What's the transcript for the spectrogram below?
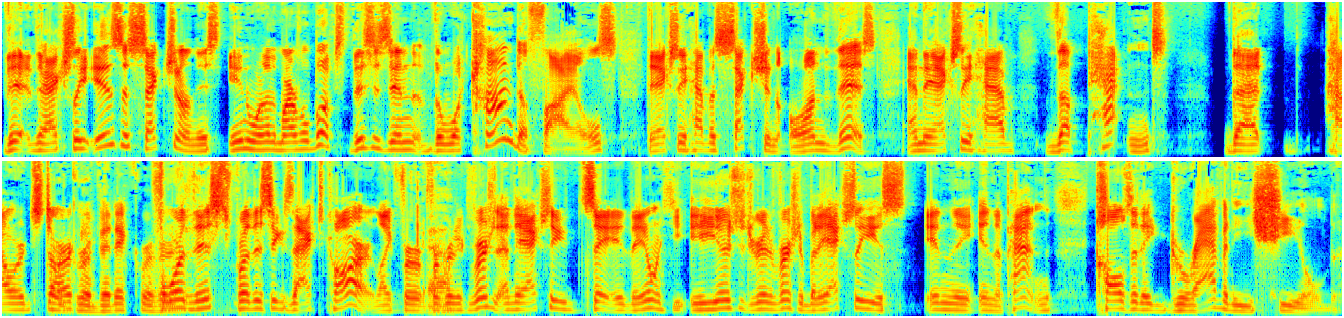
There, there actually is a section on this in one of the Marvel books. This is in the Wakanda files. They actually have a section on this, and they actually have the patent that Howard Stark gravitic reversion. for this for this exact car, like for for Yeah. gravitic version. And they actually say they don't. He, he uses gravitic version, but he actually is in the in the patent calls it a gravity shield.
